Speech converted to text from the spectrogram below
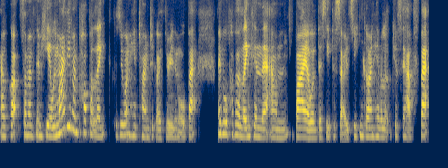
I've got some of them here. We might even pop a link because we won't have time to go through them all, but maybe we'll pop a link in the um, bio of this episode so you can go and have a look yourself. But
